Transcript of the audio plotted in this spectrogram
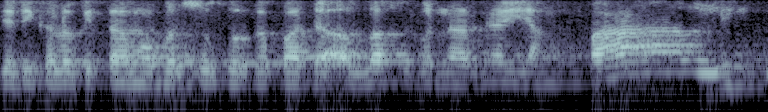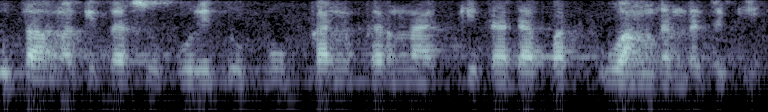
Jadi kalau kita mau bersyukur kepada Allah sebenarnya yang paling utama kita syukur itu bukan karena kita dapat uang dan rezeki.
